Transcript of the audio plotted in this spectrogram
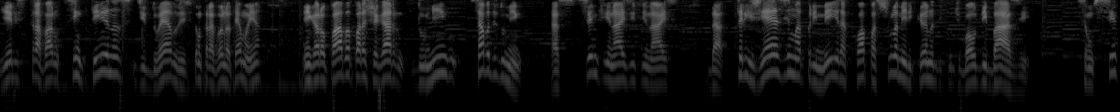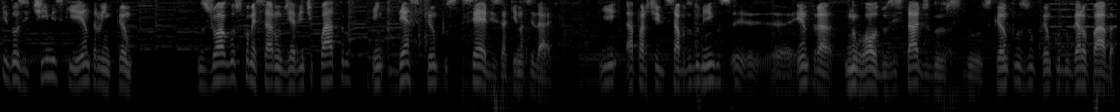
E eles travaram centenas de duelos, estão travando até amanhã, em Garopaba para chegar domingo, sábado e domingo, às semifinais e finais da 31ª Copa Sul-Americana de Futebol de Base. São 112 times que entram em campo. Os jogos começaram dia 24 em 10 campos sedes aqui na cidade. E a partir de sábado e domingo eh, entra no rol dos estádios dos, dos, campos o campo do Garopaba,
